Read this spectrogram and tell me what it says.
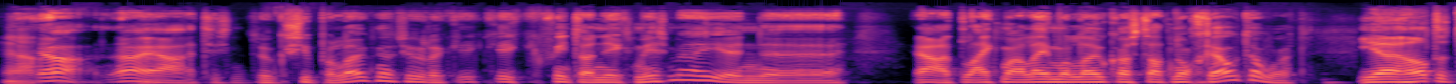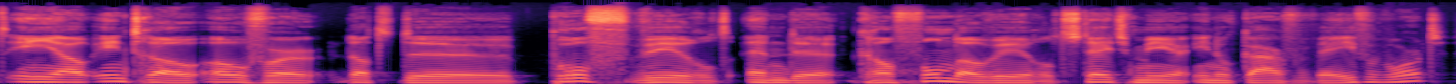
Ja. Ja, nou ja, het is natuurlijk superleuk natuurlijk. Ik, ik vind daar niks mis mee. En eh, ja, het lijkt me alleen maar leuk als dat nog groter wordt. Jij had het in jouw intro over dat de profwereld en de Gran Fondo wereld steeds meer in elkaar verweven wordt.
